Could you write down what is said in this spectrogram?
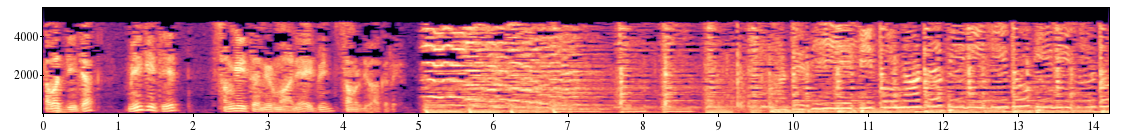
තවත් ගීතයක්. මේ ගීතයේ සංගීත නිර්මාණය එඩ්වින් සමරදිවාකරේ. මඩදියේ පිපුණට පිරිසිදු කිරිසුදු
